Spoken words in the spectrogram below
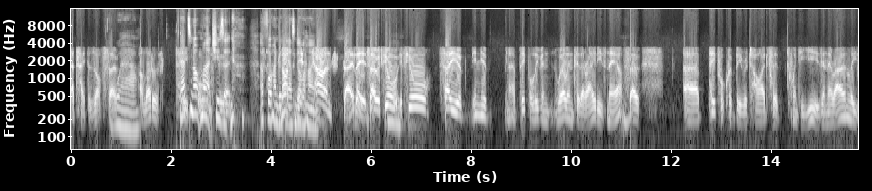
a tapers off. So Wow. a lot of That's not much, is it? a four hundred thousand dollar home. Current there. So if you're if you're say you're in your you know people live in well into their 80s now, Hmm. so uh, people could be retired for 20 years, and they're only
